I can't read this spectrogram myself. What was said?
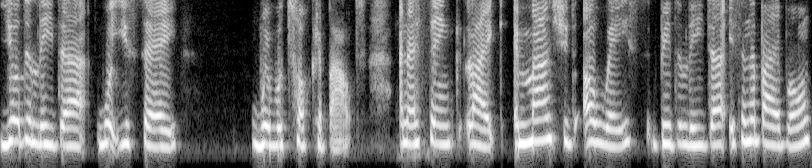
you're the leader. What you say, we will talk about. And I think like a man should always be the leader. It's in the Bible.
